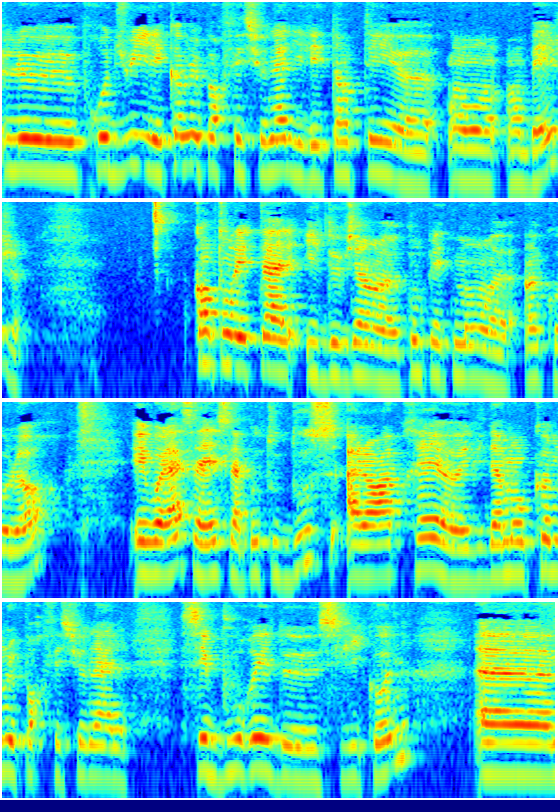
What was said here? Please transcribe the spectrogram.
Le produit, il est comme le Professionnel, il est teinté euh, en, beige. Quand on l'étale, il devient euh, complètement incolore. Et voilà, ça laisse la peau toute douce. Alors après, évidemment, comme le Professionnel, c'est bourré de silicone. Euh,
